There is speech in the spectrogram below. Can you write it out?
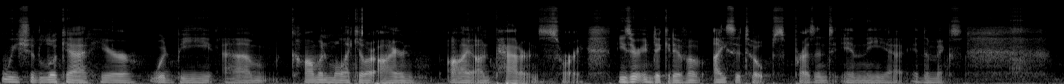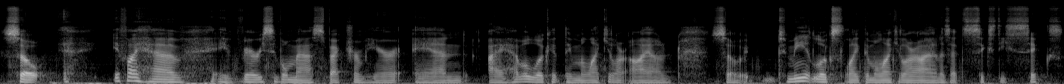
we should look at here would be um, common molecular iron ion patterns. Sorry, these are indicative of isotopes present in the uh, in the mix. So, if I have a very simple mass spectrum here and I have a look at the molecular ion, so it, to me it looks like the molecular ion is at 66,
